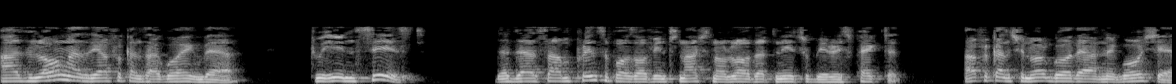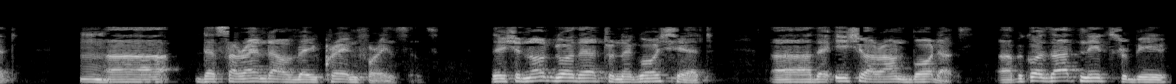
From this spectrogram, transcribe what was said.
As long as the Africans are going there to insist that there are some principles of international law that need to be respected. Africans should not go there and negotiate mm. uh, the surrender of the Ukraine, for instance. They should not go there to negotiate uh, the issue around borders uh, because that needs to be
